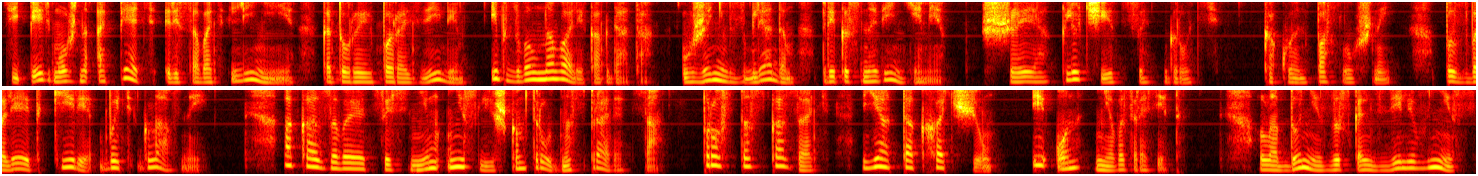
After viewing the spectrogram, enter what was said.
Теперь можно опять рисовать линии, которые поразили и взволновали когда-то, уже не взглядом, прикосновениями. Шея, ключицы, грудь. Какой он послушный. Позволяет Кире быть главной. Оказывается, с ним не слишком трудно справиться. Просто сказать «я так хочу», и он не возразит. Ладони заскользили вниз,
